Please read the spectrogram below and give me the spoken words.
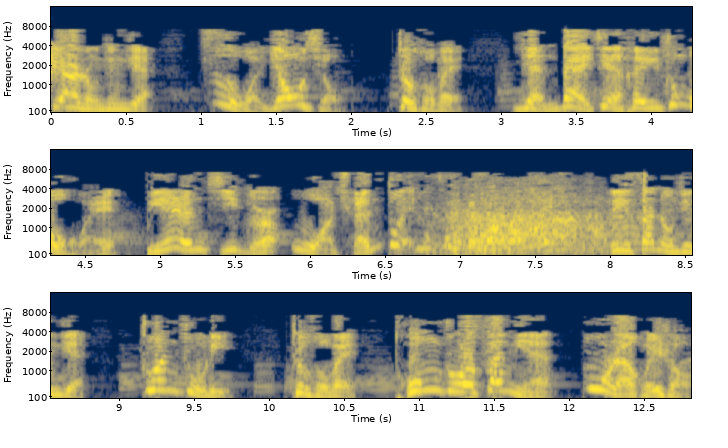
第二种境界，自我要求，正所谓眼袋见黑终不悔，别人及格我全对；第三种境界，专注力，正所谓同桌三年，蓦然回首，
